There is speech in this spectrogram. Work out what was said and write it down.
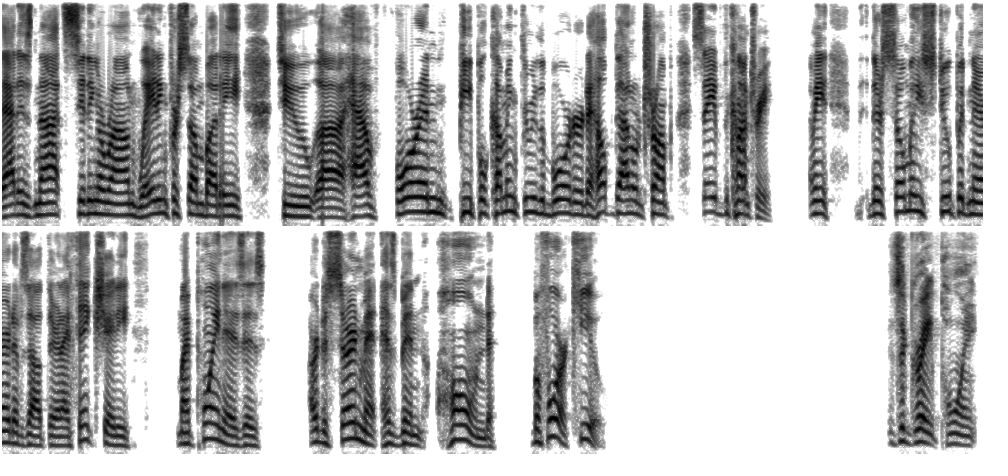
That is not sitting around waiting for somebody to uh, have foreign people coming through the border to help Donald Trump save the country. I mean, there's so many stupid narratives out there, and I think Shady. My point is, is our discernment has been honed before Q. It's a great point,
